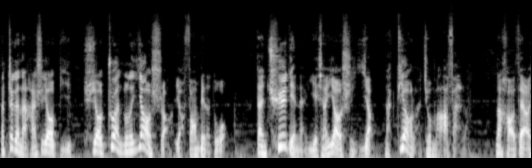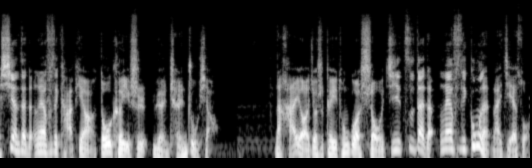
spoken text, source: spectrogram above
那这个呢，还是要比需要转动的钥匙啊要方便的多，但缺点呢也像钥匙一样，那掉了就麻烦了。那好在啊，现在的 NFC 卡片啊都可以是远程注销。那还有啊，就是可以通过手机自带的 NFC 功能来解锁。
